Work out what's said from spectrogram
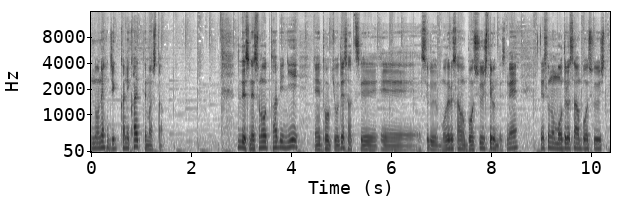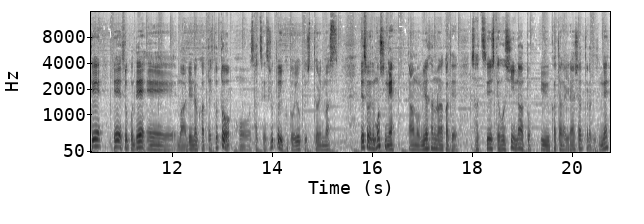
のね、実家に帰ってました。でですねその度に、え東京で撮影、え、するモデルさんを募集してるんですね。でそのモデルさんを募集してでそこで、えー、まあ、連絡あった人と撮影するということをよく知っております。ですのでもしねあの皆さんの中で撮影してほしいなという方がいらっしゃったらですね、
